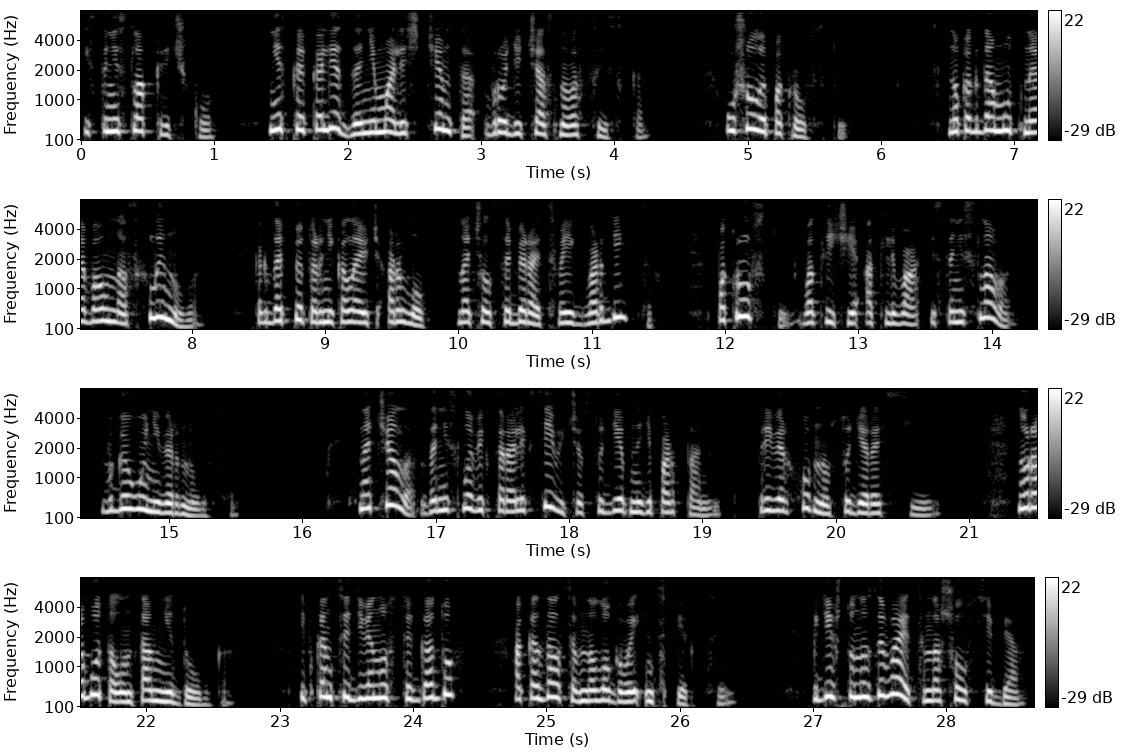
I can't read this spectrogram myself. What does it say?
и Станислав Кричко, несколько лет занимались чем-то вроде частного сыска. Ушел и Покровский. Но когда мутная волна схлынула, когда Петр Николаевич Орлов начал собирать своих гвардейцев, Покровский, в отличие от Льва и Станислава, в ГУ не вернулся. Сначала занесло Виктора Алексеевича в судебный департамент при Верховном суде России, но работал он там недолго. И в конце 90-х годов оказался в налоговой инспекции, где, что называется, нашел себя –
